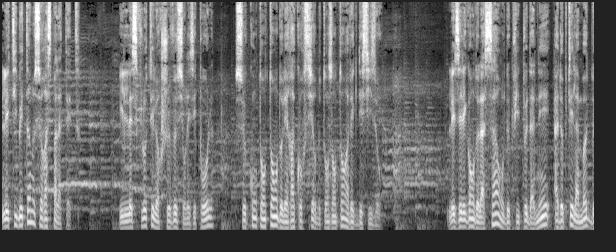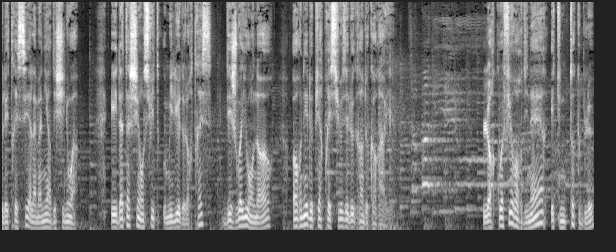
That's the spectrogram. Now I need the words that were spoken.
Les Tibétains ne se rasent pas la tête. Ils laissent flotter leurs cheveux sur les épaules, se contentant de les raccourcir de temps en temps avec des ciseaux. Les élégants de Lhasa ont depuis peu d'années adopté la mode de les tresser à la manière des Chinois et d'attacher ensuite au milieu de leurs tresses des joyaux en or ornés de pierres précieuses et de grains de corail. Leur coiffure ordinaire est une toque bleue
